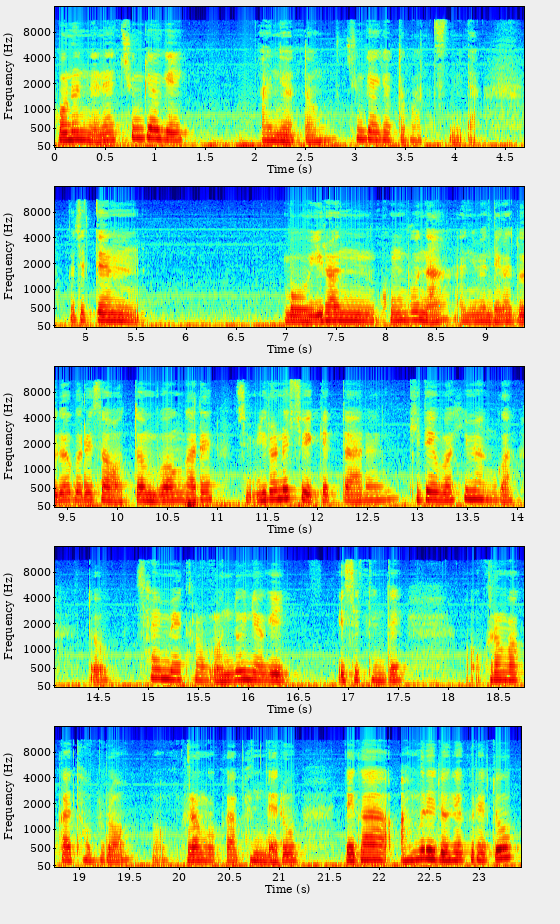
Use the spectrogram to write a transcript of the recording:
보는 내내 충격이 아니었던 충격이었던 것 같습니다. 어쨌든 뭐 이런 공부나 아니면 내가 노력을 해서 어떤 무언가를 좀 이뤄낼 수 있겠다라는 기대와 희망과 또 삶의 그런 원동력이 있을 텐데 어, 그런 것과 더불어 어, 그런 것과 반대로 내가 아무리 노력을 해도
